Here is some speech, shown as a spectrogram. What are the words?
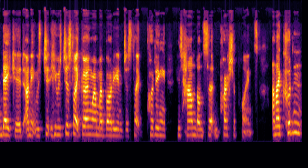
naked and it was ju- he was just like going around my body and just like putting his hand on certain pressure points and i couldn't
